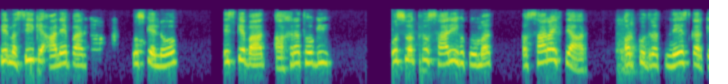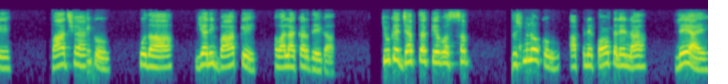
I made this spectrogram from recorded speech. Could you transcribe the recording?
फिर मसीह के आने पर उसके लोग इसके बाद आखरत होगी। उस वक्त वो सारी हुकूमत और सारा इख्तियार और कुदरत नेस्त करके बादशाही को खुदा यानी बाप के हवाला कर देगा। क्योंकि जब तक के वो सब दुश्मनों को अपने पाँव तले ना ले आए,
